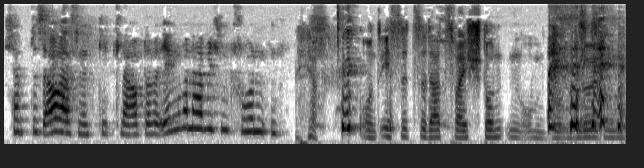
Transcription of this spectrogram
Ich habe das auch erst nicht geglaubt, aber irgendwann habe ich ihn gefunden. Ja. Und ich sitze da zwei Stunden, um so einen blöden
